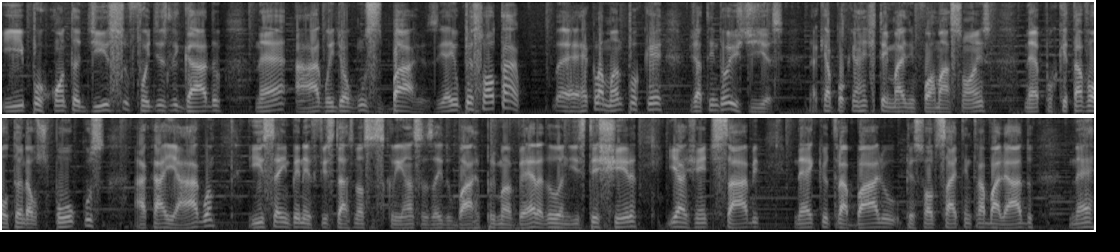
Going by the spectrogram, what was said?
e por conta disso foi desligado né, a água de alguns bairros. E aí o pessoal está é, reclamando porque já tem dois dias. Daqui a pouquinho a gente tem mais informações, né? Porque está voltando aos poucos a cair água. Isso é em benefício das nossas crianças aí do bairro Primavera, do Anísio Teixeira. E a gente sabe, né, que o trabalho, o pessoal do site tem trabalhado, né,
